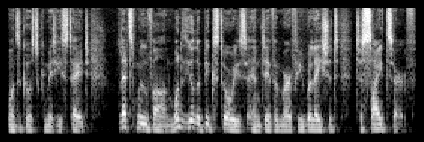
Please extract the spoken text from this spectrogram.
once it goes to committee stage. Let's move on. One of the other big stories, um, David Murphy, related to Siteserv.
